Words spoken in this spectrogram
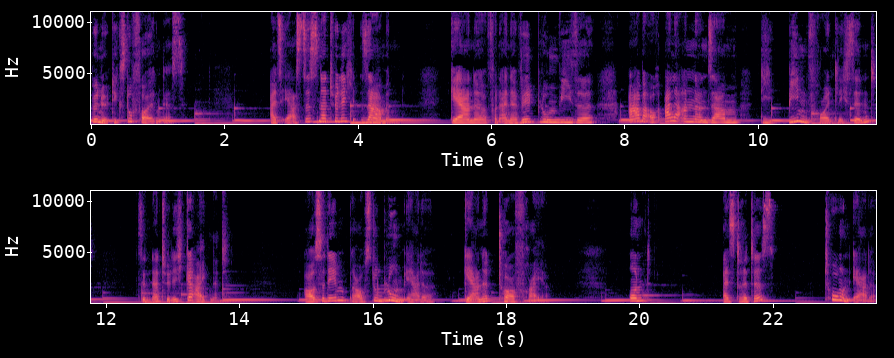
benötigst du folgendes. Als erstes natürlich Samen. Gerne von einer Wildblumenwiese, aber auch alle anderen Samen, die bienenfreundlich sind, sind natürlich geeignet. Außerdem brauchst du Blumenerde, gerne torffreie. Und als drittes Tonerde.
